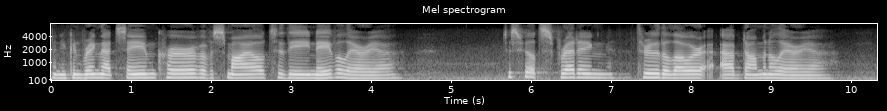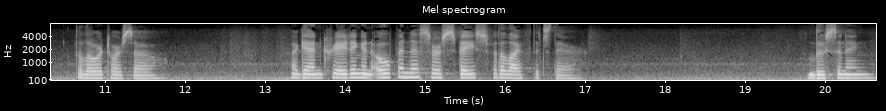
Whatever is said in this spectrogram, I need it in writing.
And you can bring that same curve of a smile to the navel area. Just feel it spreading through the lower abdominal area, the lower torso. Again, creating an openness or space for the life that's there loosening,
